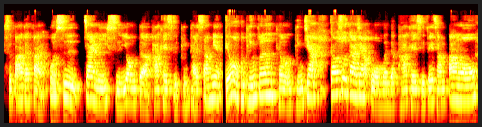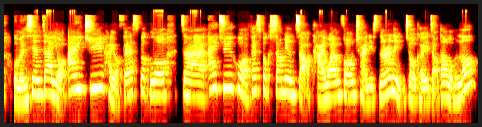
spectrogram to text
Spotify 或是在你使用的 Podcast 平台上面给我们评分，给我们评价。告诉大家，我们的 podcast 非常棒哦！我们现在有 IG 还有 Facebook 咯，在 IG 或 Facebook 上面找台湾风 Chinese Learning 就可以找到我们喽。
